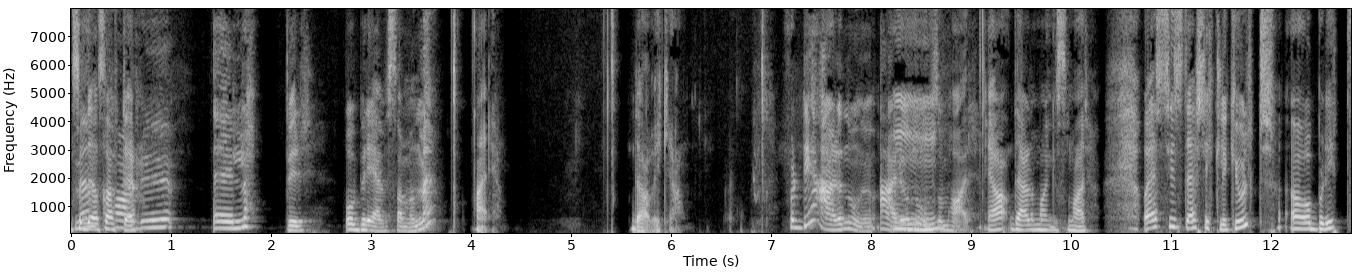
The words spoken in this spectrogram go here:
Så Men det også har du eh, lapper og brev sammen med? Nei. Det har vi ikke. For det er det, noen, er det jo noen som har. Ja, det er det mange som har. Og jeg syns det er skikkelig kult, og blitt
